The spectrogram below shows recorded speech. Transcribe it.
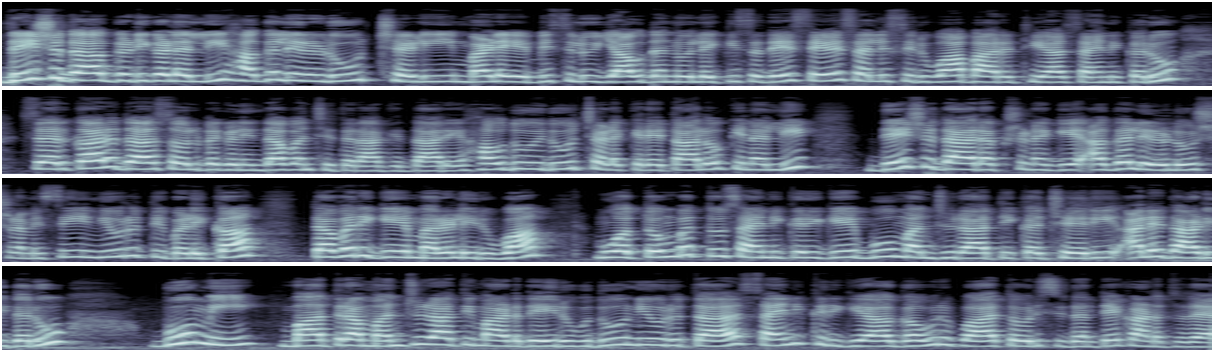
ದೇಶದ ಗಡಿಗಳಲ್ಲಿ ಹಗಲಿರುಳು, ಚಳಿ, ಮಳೆ, ಬಿಸಿಲು ಯಾವುದನ್ನು ಲೆಕ್ಕಿಸದೆ ಸೇವೆ ಸಲ್ಲಿಸಿರುವ ಭಾರತೀಯ ಸೈನಿಕರು ಸರ್ಕಾರದ ಸೌಲಭ್ಯಗಳಿಂದ ವಂಚಿತರಾಗಿದ್ದಾರೆ. ಹೌದು, ಇದು ಚಳಕೆರೆ ತಾಲೂಕಿನಲ್ಲಿ ದೇಶದ ರಕ್ಷಣೆಗೆ ಹಗಲಿರುಳು ಶ್ರಮಿಸಿ ನಿವೃತ್ತಿ ಬಳಿಕ ತವರಿಗೆ ಮರಳಿರುವ ಮೂವತ್ತೊಂಬತ್ತು ಸೈನಿಕರಿಗೆ ಭೂ ಮಂಜೂರಾತಿ ಕಚೇರಿ ಅಲೆದಾಡಿದರೂ ಭೂಮಿ ಮಾತ್ರ ಮಂಜೂರಾತಿ ಮಾಡದೇ ಇರುವುದು ನಿವೃತ್ತ ಸೈನಿಕರಿಗೆ ಅಗೌರವ ತೋರಿಸಿದಂತೆ ಕಾಣುತ್ತದೆ.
